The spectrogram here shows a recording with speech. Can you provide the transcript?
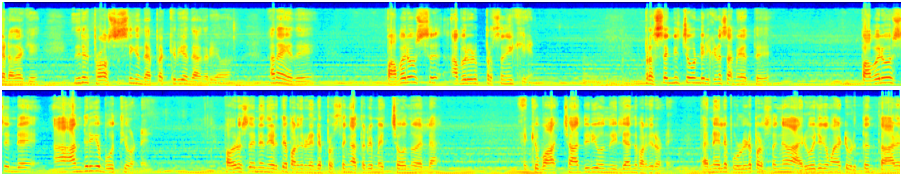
കണ്ട അതൊക്കെ ഇതിന്റെ ഒരു പ്രോസസ്സിങ് എന്താ? പ്രക്രിയ എന്താണെന്ന് അറിയാമോ അതായത് പവലോസ് അവരോട് പ്രസംഗിക്കുകയാണ്. പ്രസംഗിച്ചുകൊണ്ടിരിക്കുന്ന സമയത്ത് പവലോസിന്റെ ആന്തരിക ബോധ്യമുണ്ട്. പൗലോസ് തന്നെ നേരത്തെ പറഞ്ഞിട്ടുണ്ട് എന്റെ പ്രസംഗം അത്രയും മെച്ചമൊന്നുമല്ല. എനിക്ക് വാക്ചാതുര്യമൊന്നും ഇല്ല എന്ന് പറഞ്ഞിട്ടുണ്ട്. തന്നെയല്ല പുള്ളിയുടെ പ്രസംഗം അരോചകമായിട്ട് എടുത്ത് താഴെ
